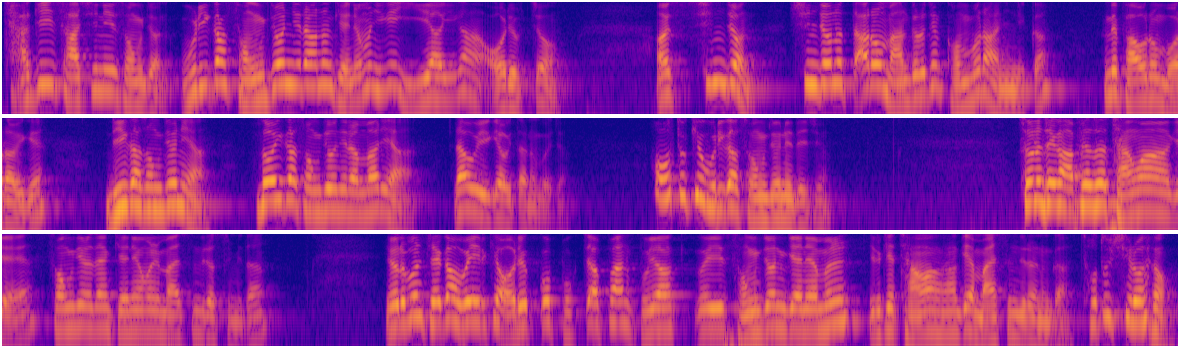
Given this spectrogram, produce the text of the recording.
자기 자신이 성전, 우리가 성전이라는 개념은 이게 이해하기가 어렵죠. 아, 신전, 신전은 따로 만들어진 건물 아닙니까? 근데 바울은 뭐라고 얘기해? 네가 성전이야. 너희가 성전이란 말이야. 라고 얘기하고 있다는 거죠. 어떻게 우리가 성전이 되죠? 저는 제가 앞에서 장황하게 성전에 대한 개념을 말씀드렸습니다. 여러분 제가 왜 이렇게 어렵고 복잡한 구약의 성전 개념을 이렇게 장황하게 말씀드리는가? 저도 싫어요.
